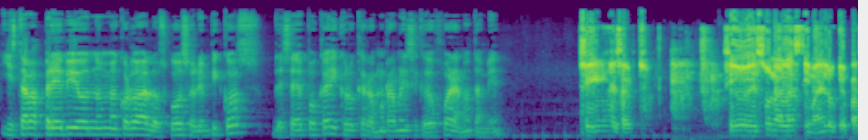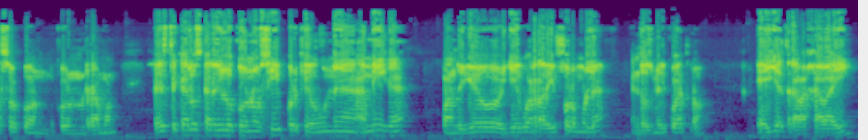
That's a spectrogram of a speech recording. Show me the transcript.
Y estaba previo, no me acuerdo, a los Juegos Olímpicos de esa época y creo que Ramón Ramírez se quedó fuera, ¿no? También. Sí, exacto. Sí, es una lástima ¿eh? lo que pasó con, con Ramón. Este Carlos Carrillo lo conocí porque una amiga, cuando yo llego a Radio Fórmula en 2004, ella trabajaba ahí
